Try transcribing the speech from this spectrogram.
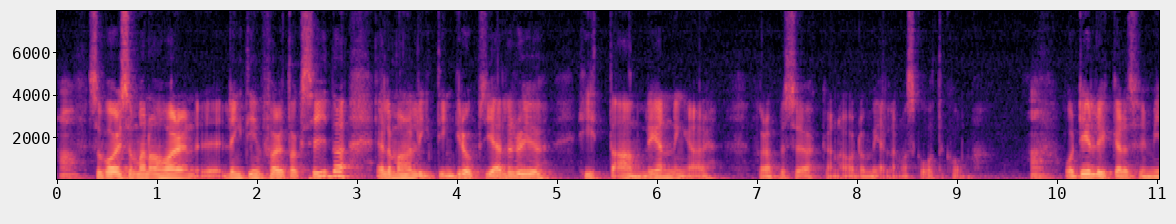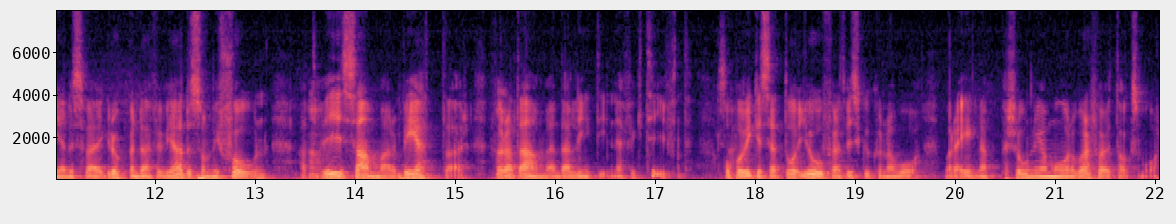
Ja. Så vare sig man har en eh, LinkedIn företagssida eller man har en LinkedIn-grupp så gäller det ju att hitta anledningar för att besökarna och de medlemmar ska återkomma. Ja. Och det lyckades vi med i Sverigegruppen därför vi hade som mission att ja. vi samarbetar för att använda LinkedIn effektivt. Exakt. Och på vilket sätt då? Jo, för att vi skulle kunna nå våra egna personliga mål och våra företagsmål.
